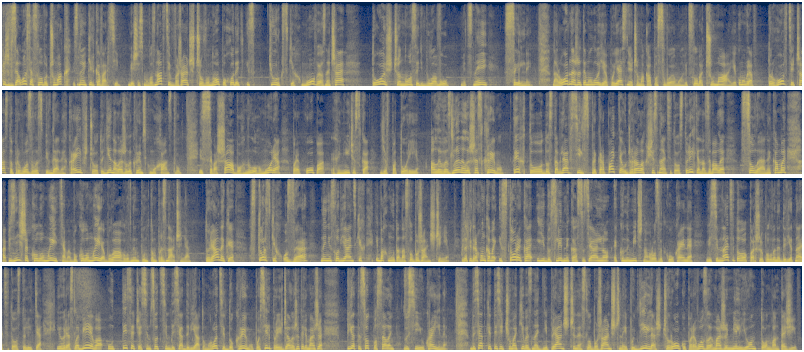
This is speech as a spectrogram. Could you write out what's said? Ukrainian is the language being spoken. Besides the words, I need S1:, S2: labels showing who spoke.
S1: Звідки ж взялося слово чумак? Існує кілька версій. Більшість мовознавців вважають, що воно походить із тюркських мов і означає той, що носить булаву, міцний. Сильний народна ж етимологія пояснює чумака по-своєму від слова чума, яку, мовляв, торговці часто привозили з південних країв, що тоді належали Кримському ханству із Севаша або Гнилого моря, Перекопа, Геніческа, Євпаторії. Але везли не лише з Криму. Тих, хто доставляв сіль з Прикарпаття у джерелах 16 століття, називали солениками, а пізніше коломийцями, бо Коломия була головним пунктом призначення. Торяники з Торських озер, нині слов'янських, і Бахмута на Слобожанщині. За підрахунками історика і дослідника соціально-економічного розвитку України 18-го, першої половини 19 століття Ігоря Слабєєва у 1779 році до Криму по сіль приїжджали жителі майже 500 поселень з усієї України. Десятки тисяч чумаків із Надніпрянщини, Слобожанщини і Поділля щороку перевозили майже мільйон тонн вантажів.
